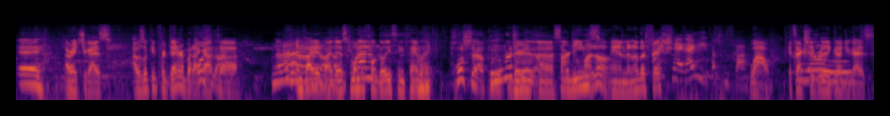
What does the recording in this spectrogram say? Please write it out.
Hey. All right, you guys. I was looking for dinner, but I got uh, invited by this wonderful Galician family. They're uh, sardines and another fish. Wow, it's actually really good, you guys.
